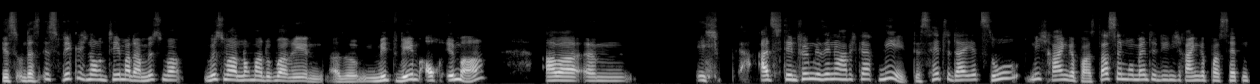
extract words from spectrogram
ist. Und das ist wirklich noch ein Thema, da müssen wir, müssen wir nochmal drüber reden. Also mit wem auch immer. Aber ähm, ich, als ich den Film gesehen habe, habe ich gedacht, nee, das hätte da jetzt so nicht reingepasst. Das sind Momente, die nicht reingepasst hätten.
